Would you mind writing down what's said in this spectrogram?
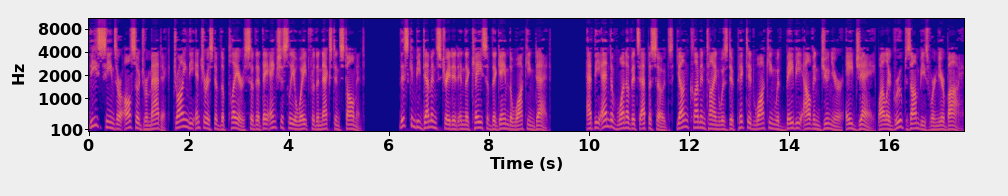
These scenes are also dramatic, drawing the interest of the players so that they anxiously await for the next installment. This can be demonstrated in the case of the game The Walking Dead. At the end of one of its episodes, young Clementine was depicted walking with baby Alvin Jr. AJ while a group zombies were nearby.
